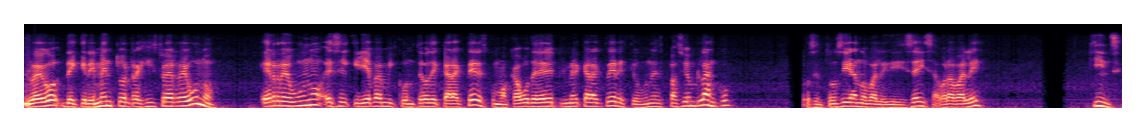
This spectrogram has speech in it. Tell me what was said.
Luego decremento el registro R1. R1 es el que lleva mi conteo de caracteres. Como acabo de leer el primer carácter, que es un espacio en blanco, pues entonces ya no vale 16, ahora vale 15.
